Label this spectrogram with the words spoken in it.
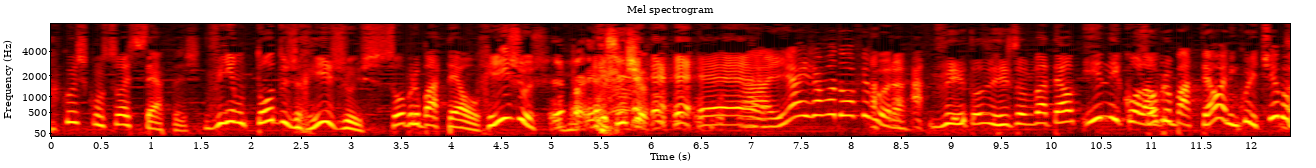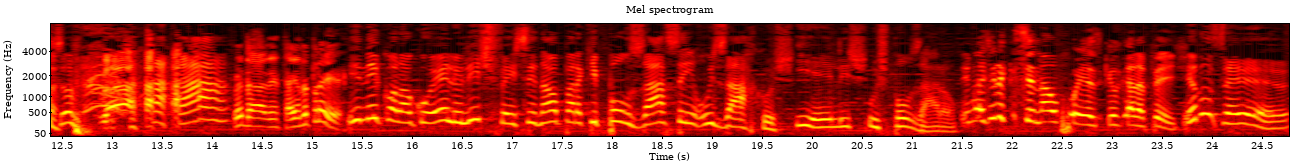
arcos com suas setas. Vinham todos rijos sobre o batel. Rijos? Epa, em que sentido? É. Aí, aí já mudou a figura. Vinham todos rijos sobre o batel. E Nicolau... Sobre o Batel, era em Curitiba? Sobre- Cuidado, hein? Tá indo pra aí. E Nicolau Coelho lhes fez sinal para que pousassem os arcos. E eles os pousaram. Imagina que sinal foi esse que o cara fez. Eu não sei.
